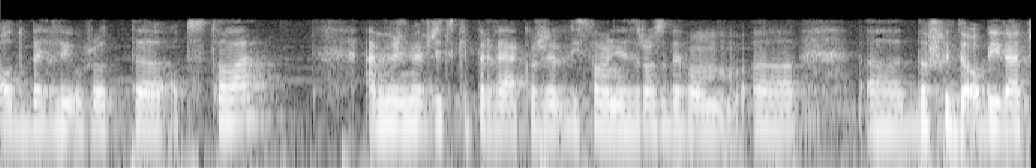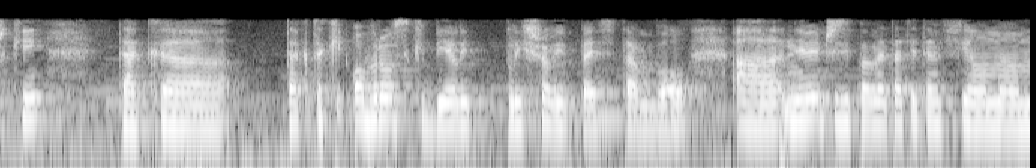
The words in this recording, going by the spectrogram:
odbehli už od, od stola a my sme vždycky prvé akože vyslovene s rozbehom uh, uh, došli do obývačky, tak uh, tak taký obrovský biely plišový pes tam bol. A neviem, či si pamätáte ten film um,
